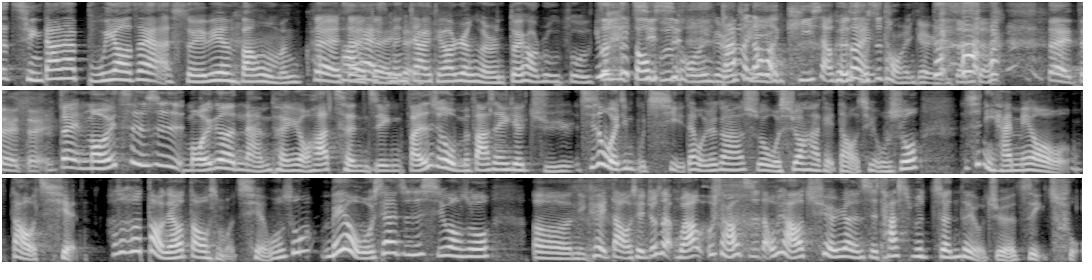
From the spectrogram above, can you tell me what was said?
的，请大家不要再随便帮我们对对对跟家里提到任何人对号入座，真的都不是同一个人。他们都很 k 笑，可是不是同一个人，真的。对对对对，某一次是某一个男朋友，他曾经反正就是我们发生一些局，其实我已经不气，但我就跟他说，我希望他可以道歉。我说。可是你还没有道歉，他说说到底要道什么歉？我说没有，我现在只是希望说，呃，你可以道歉，就是我要我想要知道，我想要确认是他是不是真的有觉得自己错，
